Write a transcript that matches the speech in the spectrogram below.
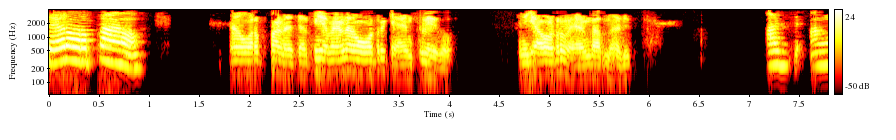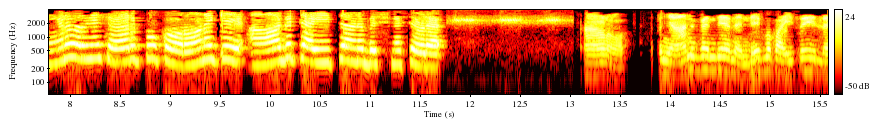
സാർ ഉറപ്പാണോ? ആ ഉറപ്പാണ്. ചിലപ്പോ ഞാൻ വേണ ഓർഡർ ക്യാൻസൽ ചെയ്തോ. എനിക്ക് ആ ഓർഡർ വേണ്ട എന്നാലും. അത് അങ്ങനെ പറഞ്ഞ സാർ ഇപ്പൊ കൊറോണയ്ക്ക് ആകെ ടൈറ്റ് ആണ് ബിസിനസ് ഇവിടെ. ആണോ? അപ്പൊ ഞാനിപ്പോ എന്ത് ചെയ്യാൻ എന്റെ ഇപ്പൊ പൈസ ഇല്ല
